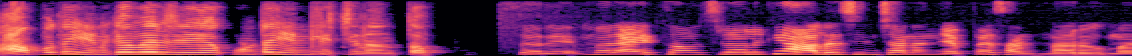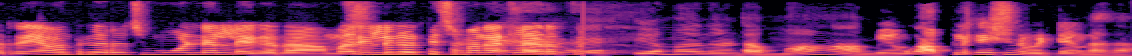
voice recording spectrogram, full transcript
కాకపోతే ఇనక వేరు చేయకుండా ఇండ్లు ఇచ్చినంత తప్పు. సరే మరి ఐదు సంవత్సరాలకి ఆలోచించానని చెప్పేసి అంటున్నారు. మరి రేవంత్ గారు వచ్చి మూడు నెలలే కదా మరి ఇల్లు కట్టించమని ఎట్లా అడుగుతారు? ఏమైందంటే అమ్మా మేము అప్లికేషన్ పెట్టినాం కదా.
